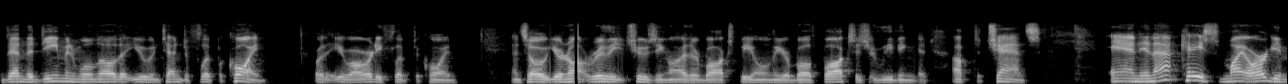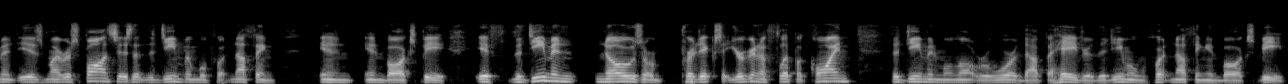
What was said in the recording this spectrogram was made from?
then the demon will know that you intend to flip a coin or that you've already flipped a coin. And so you're not really choosing either box B only or both boxes, you're leaving it up to chance. And in that case, my argument is my response is that the demon will put nothing in in box B. If the demon knows or predicts that you're going to flip a coin, the demon will not reward that behavior. The demon will put nothing in box B.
